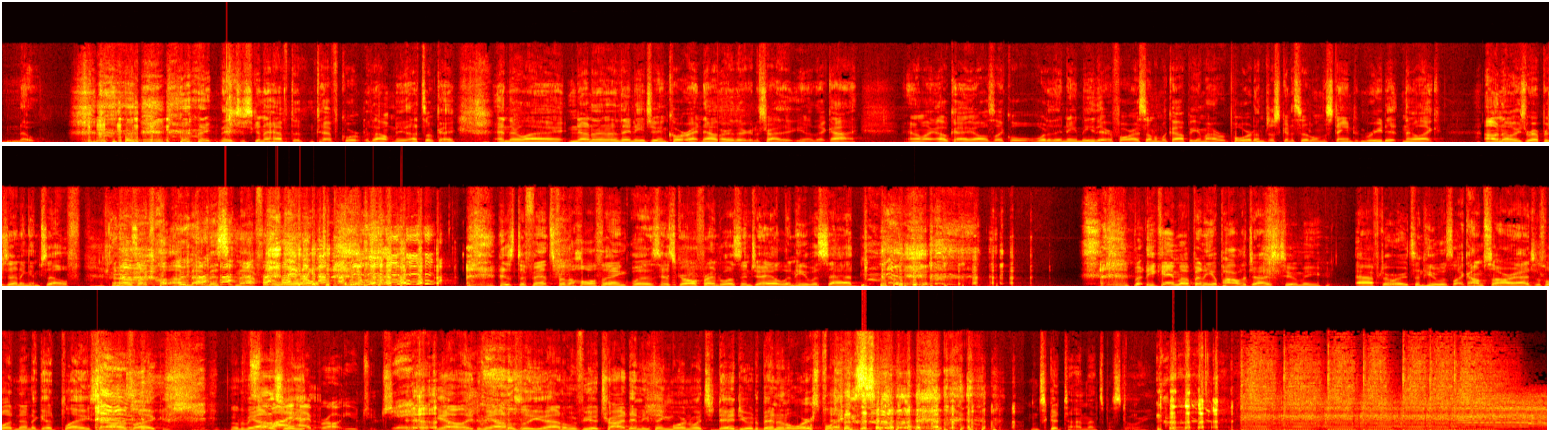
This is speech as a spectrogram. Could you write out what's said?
no. like they're just gonna have to, have court without me. That's okay. And they're like, no, no, no, they need you in court right now, or they're gonna try that, you know, that guy. And I'm like, okay. I was like, well, what do they need me there for? I sent them a copy of my report. I'm just gonna sit on the stand and read it. And they're like, oh no, he's representing himself. And I was like, well, I'm not missing that for the world. his defense for the whole thing was his girlfriend was in jail and he was sad. but he came up and he apologized to me afterwards and he was like, I'm sorry, I just wasn't in a good place. And I was like, well, to be honest Why with you, I brought you to jail. yeah, like to be honest with you, Adam, if you had tried anything more than what you did, you would have been in a worse place. it's a good time. That's my story.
